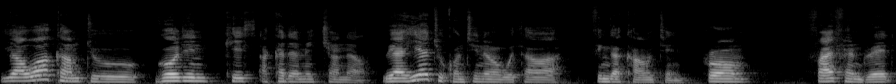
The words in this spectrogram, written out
you are welcome to Golden Kids Academy channel. We are here to continue with our finger counting from 500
